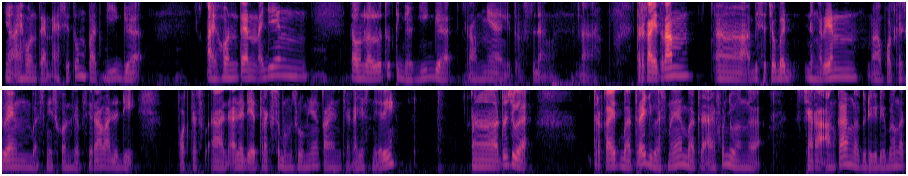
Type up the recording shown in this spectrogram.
yang iPhone 10s itu 4 GB. iPhone 10 aja yang tahun lalu tuh 3 giga RAM-nya gitu sedang nah terkait RAM uh, bisa coba dengerin uh, podcast gue yang membahas miskonsepsi RAM ada di podcast uh, ada di track sebelum-sebelumnya kalian cek aja sendiri uh, terus juga terkait baterai juga sebenarnya baterai iPhone juga nggak secara angka nggak gede-gede banget.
